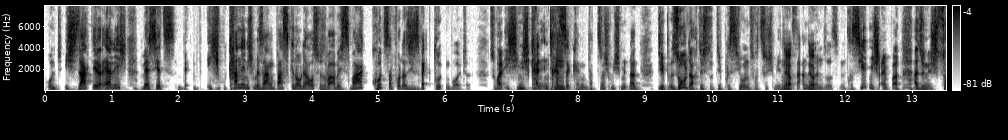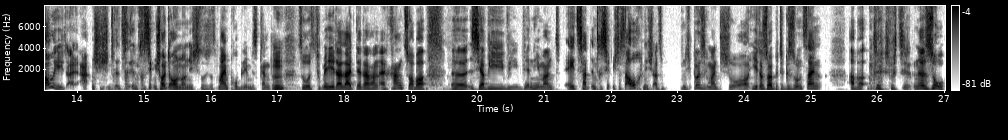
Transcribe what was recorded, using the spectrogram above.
und ich sag dir ehrlich, wäre es jetzt, ich kann dir nicht mehr sagen, was genau der Auslöser war, aber es war kurz davor, dass ich es wegdrücken wollte. So, weil ich nicht kein Mhm. Interesse, kein, was soll ich mich mit einer, Dep so dachte ich so, Depression, was soll ich mir Ja, jetzt da ja. anhören? So, das interessiert mich einfach. Also, nicht, sorry, äh, nicht, inter- interessiert mich heute auch noch nicht. So, das ist mein Problem. Es kann, Mhm. so, es tut mir jeder leid, der daran erkrankt, so, aber äh, ist ja wie, wie, wenn jemand AIDS hat, interessiert mich das auch nicht. Also nicht böse gemeint, ich so, oh, jeder soll bitte gesund sein, aber ne, so.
